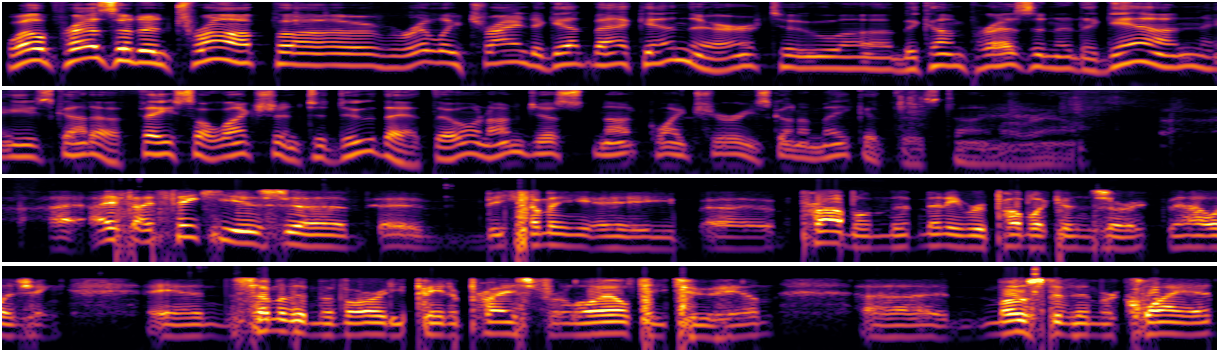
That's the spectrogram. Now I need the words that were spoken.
Well, President Trump uh, really trying to get back in there to uh, become president again. He's got to face election to do that, though, and I'm just not quite sure he's going to make it this time around. I, I think he is uh, uh, becoming a uh, problem that many Republicans are acknowledging, and some of them have already paid a price for loyalty to him. Uh, most of them are quiet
